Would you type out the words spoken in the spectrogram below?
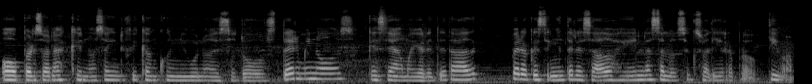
o personas que no se identifican con ninguno de esos dos términos, que sean mayores de edad, pero que estén interesados en la salud sexual y reproductiva.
